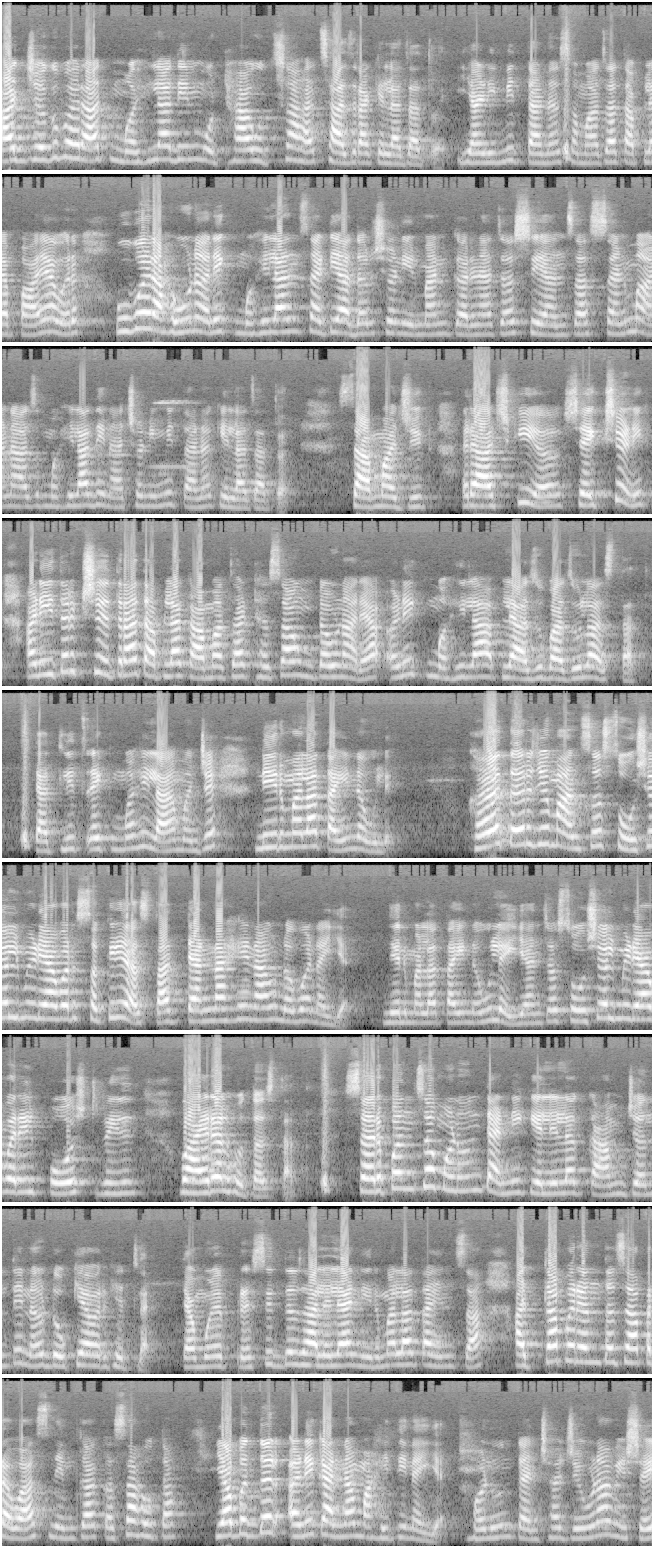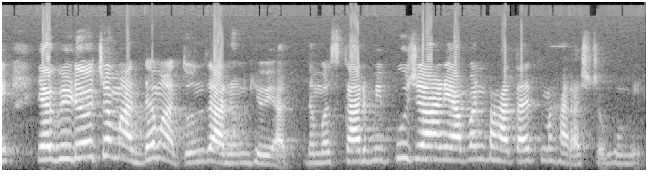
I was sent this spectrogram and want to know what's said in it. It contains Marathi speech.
आज जगभरात महिला दिन मोठ्या उत्साहात साजरा केला जातोय. या निमित्तानं समाजात आपल्या पायावर उभं राहून अनेक महिलांसाठी आदर्श निर्माण करण्याचा स्त्रियांचा सन्मान आज महिला दिनाच्या निमित्तानं केला जातोय. सामाजिक राजकीय शैक्षणिक आणि इतर क्षेत्रात आपल्या कामाचा ठसा उमटवणाऱ्या अनेक महिला आपल्या आजूबाजूला असतात. त्यातलीच एक महिला म्हणजे निर्मलाताई नवले. खरं तर जे माणसं सोशल मीडियावर सक्रिय असतात त्यांना हे नाव नवं नाहीये. निर्मलाताई नवले यांच्या सोशल मीडियावरील पोस्ट रील व्हायरल होत असतात. सरपंच म्हणून त्यांनी केलेलं काम जनतेनं डोक्यावर घेतलंय. त्यामुळे प्रसिद्ध झालेल्या निर्मलाताईंचा आत्तापर्यंतचा प्रवास नेमका कसा होता याबद्दल अनेकांना माहिती नाहीये. म्हणून त्यांच्या जीवनाविषयी या व्हिडिओच्या माध्यमातून जाणून घेऊयात. नमस्कार मी पूजा आणि आपण पाहतायत महाराष्ट्र भूमी.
